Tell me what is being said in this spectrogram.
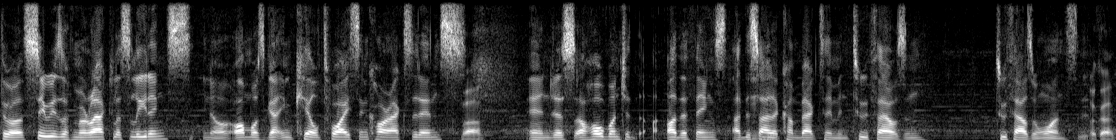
through a series of miraculous leadings, you know, almost getting killed twice in car accidents Wow. and just a whole bunch of other things, I decided to come back to Him in 2000, 2001. Okay.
